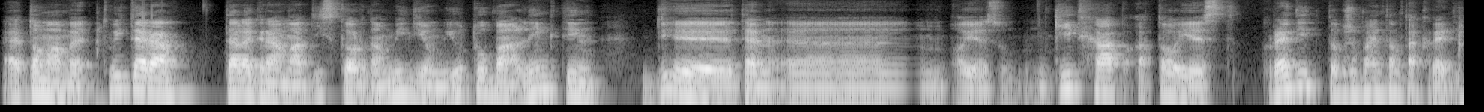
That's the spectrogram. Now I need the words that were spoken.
e, to mamy Twittera, Telegrama, Discorda, Medium, YouTube'a, LinkedIn, di- ten, e, o Jezu, GitHub, a to jest Reddit, dobrze pamiętam? Tak, Reddit.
